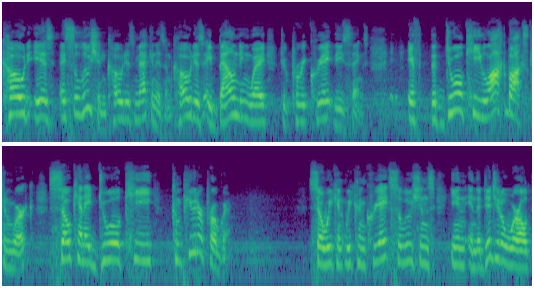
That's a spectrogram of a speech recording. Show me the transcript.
Code is a solution. Code is mechanism. Code is a bounding way to create these things. If the dual key lockbox can work, so can a dual key computer program. So we can, we can create solutions in, in the digital world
